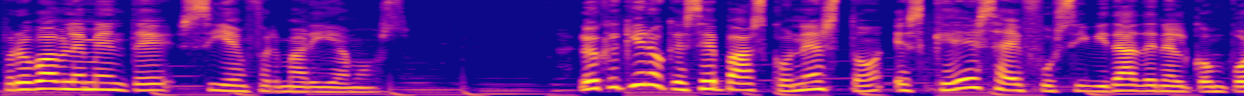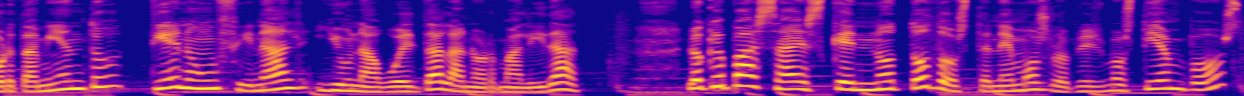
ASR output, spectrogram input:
probablemente sí enfermaríamos. Lo que quiero que sepas con esto es que esa efusividad en el comportamiento tiene un final y una vuelta a la normalidad. Lo que pasa es que no todos tenemos los mismos tiempos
